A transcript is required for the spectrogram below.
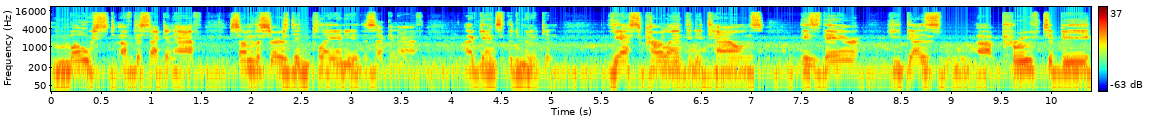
most of the second half. Some of the stars didn't play any of the second half against the Dominican. Yes, Karl Anthony Towns is there. He does uh, prove to be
